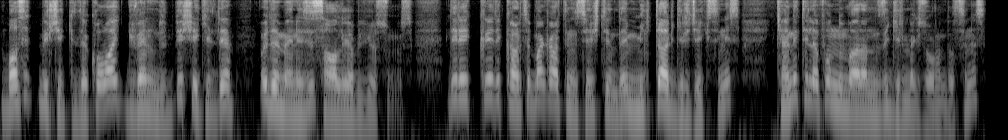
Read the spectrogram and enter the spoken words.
Basit bir şekilde kolay güvenilir bir şekilde ödemenizi sağlayabiliyorsunuz. Direkt kredi kartı banka kartını seçtiğinde miktar gireceksiniz. Kendi telefon numaranızı girmek zorundasınız.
